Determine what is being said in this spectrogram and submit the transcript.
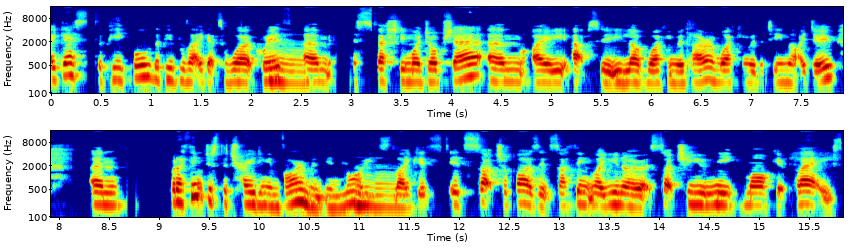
I guess the people, the people that I get to work with, mm. um, especially my job share. Um, I absolutely love working with her and working with the team that I do. Um, but I think just the trading environment in Lloyd's, mm. like it's it's such a buzz. It's I think like you know it's such a unique marketplace,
